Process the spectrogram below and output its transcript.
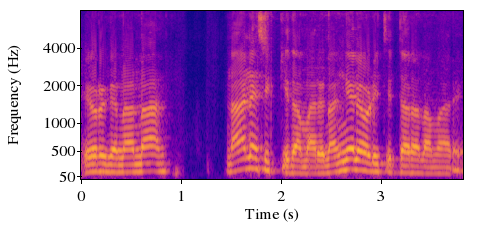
ಇವ್ರಿಗೆ ನಾನ್ ನಾನ್ ನಾನೇ ಸಿಕ್ಕಿದ ಮಾರೆ ನಂಗೇನೆ ಹೊಡಿತಿದ್ದಾರಲ್ಲ ಮಾರೆ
